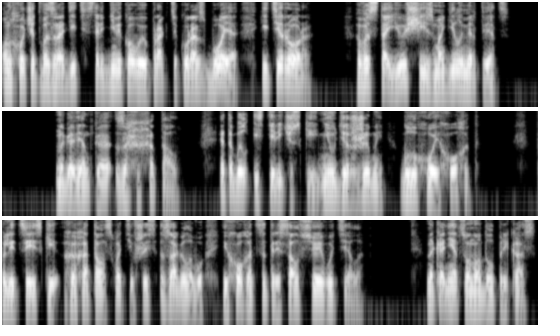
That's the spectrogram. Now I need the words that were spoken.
Он хочет возродить средневековую практику разбоя и террора, восстающий из могилы мертвец. Наговенко захохотал. Это был истерический, неудержимый, глухой хохот. Полицейский хохотал, схватившись за голову, и хохот сотрясал все его тело. Наконец он отдал приказ.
